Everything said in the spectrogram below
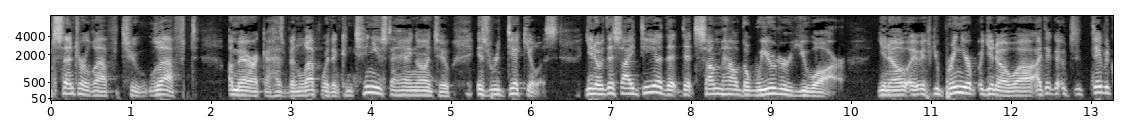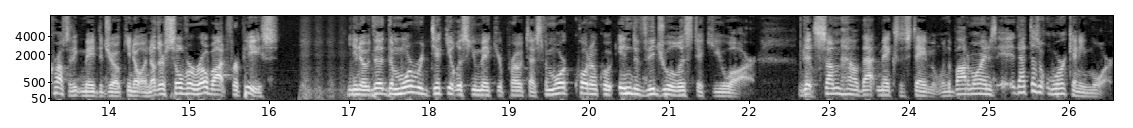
center left to left America has been left with and continues to hang on to is ridiculous. You know, this idea that, that somehow the weirder you are, you know, if you bring your, you know, uh, I think uh, David Cross, I think, made the joke, you know, another silver robot for peace. You know, the, the more ridiculous you make your protest, the more quote unquote individualistic you are, that somehow that makes a statement. When the bottom line is eh, that doesn't work anymore.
